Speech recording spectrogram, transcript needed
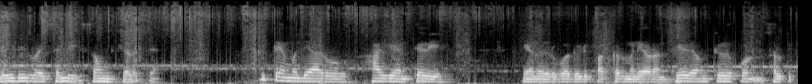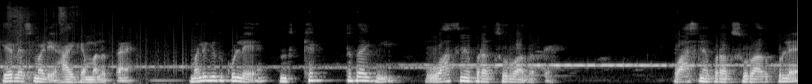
ಲೇಡೀಸ್ ವಾಯ್ಸಲ್ಲಿ ಸೌಂಡ್ ಕೇಳುತ್ತೆ. ಈ ಟೈಮಲ್ಲಿ ಯಾರು ಹಾಗೆ ಅಂತೇಳಿ ಏನೋ ಇರ್ಬೋದು ಇಡೀ ಪಕ್ಕದ ಮನೆಯವರು ಅಂತ ಹೇಳಿ ಅವ್ನು ತಿಳ್ಕೊಂಡು ಸ್ವಲ್ಪ ಕೇರ್ಲೆಸ್ ಮಾಡಿ ಹಾಗೆ ಮಲಗ್ತಾನೆ. ಮಲಗಿದ ಕೂಡಲೇ ಒಂದು ಕೆಟ್ಟದಾಗಿ ವಾಸನೆ ಬರೋಕ್ಕೆ ಶುರುವಾಗುತ್ತೆ. ವಾಸನೆ ಬರೋಕ್ಕೆ ಶುರು ಆದ ಕೂಡಲೇ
